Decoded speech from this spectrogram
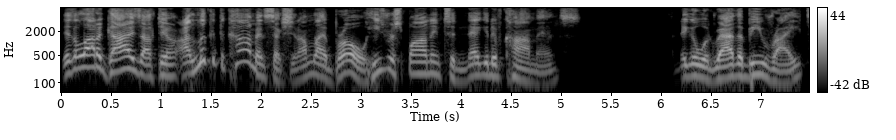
There's a lot of guys out there. I look at the comment section. I'm like, bro, he's responding to negative comments. A nigga would rather be right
